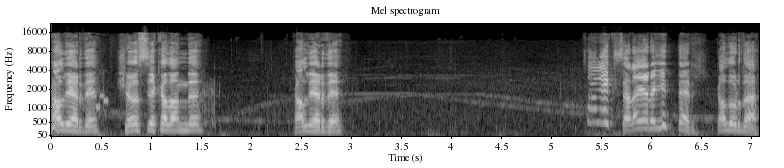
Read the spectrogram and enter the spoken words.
Kal yerde. Şahıs yakalandı. Kal yerde. Salak salak hareketler. Kal orada.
